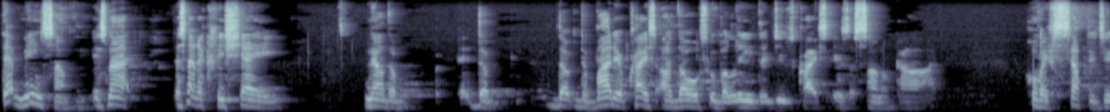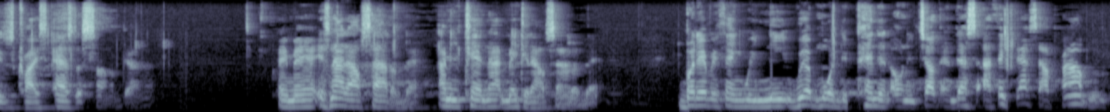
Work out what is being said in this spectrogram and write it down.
That means something. It's not it's not a cliche. Now the the the, the body of Christ are those who believe that Jesus Christ is the Son of God, who've accepted Jesus Christ as the Son of God. Amen. It's not outside of that. I mean, you cannot make it outside of that. But everything we need, we're more dependent on each other, and that's I think that's our problem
